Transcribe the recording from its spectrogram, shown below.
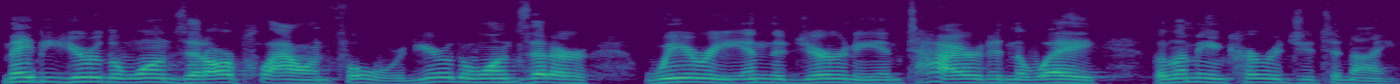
maybe you're the ones that are plowing forward. You're the ones that are weary in the journey and tired in the way. But let me encourage you tonight,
